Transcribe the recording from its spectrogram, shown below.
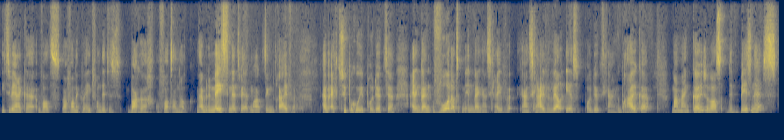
iets werken wat, waarvan ik weet van dit is bagger of wat dan ook. We hebben de meeste netwerkmarketingbedrijven hebben echt supergoeie producten. En ik ben voordat ik me in ben gaan schrijven, gaan schrijven wel eerst het product gaan gebruiken. Maar mijn keuze was de business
